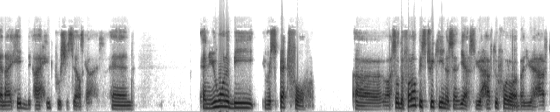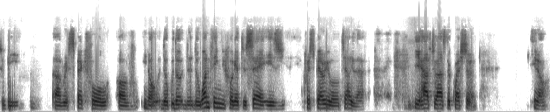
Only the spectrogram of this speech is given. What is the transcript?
and I hate I hate pushy sales guys, and and you want to be respectful. Uh, so the follow up is tricky in a sense. Yes, you have to follow up, but you have to be uh, respectful of you know the, the the one thing you forget to say is Chris Perry will tell you that you have to ask the question you know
